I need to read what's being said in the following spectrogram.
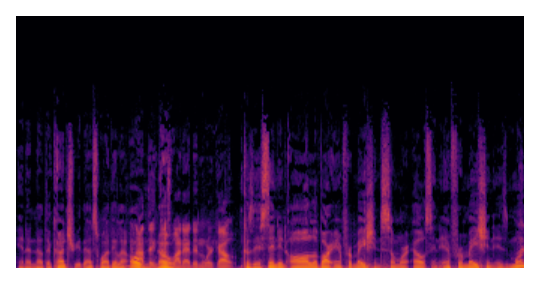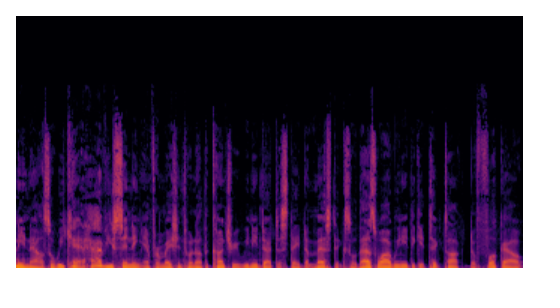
in another country. That's why they're like, And oh, I think no. that's why that didn't work out. Because they're sending all of our information somewhere else, and information is money now. So we can't have you sending information to another country. We need that to stay domestic. So that's why we need to get TikTok the fuck out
